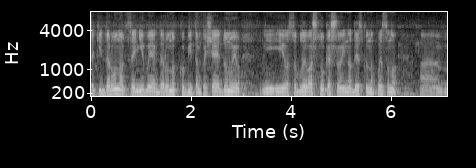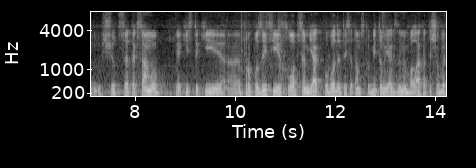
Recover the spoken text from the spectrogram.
Такий дарунок це ніби як дарунок кобітам. Хоча я думаю, і, і особлива штука, що і на диску написано, ем, що це так само якісь такі е, пропозиції хлопцям, як поводитися там з кобітами, як з ними балакати, щоб,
